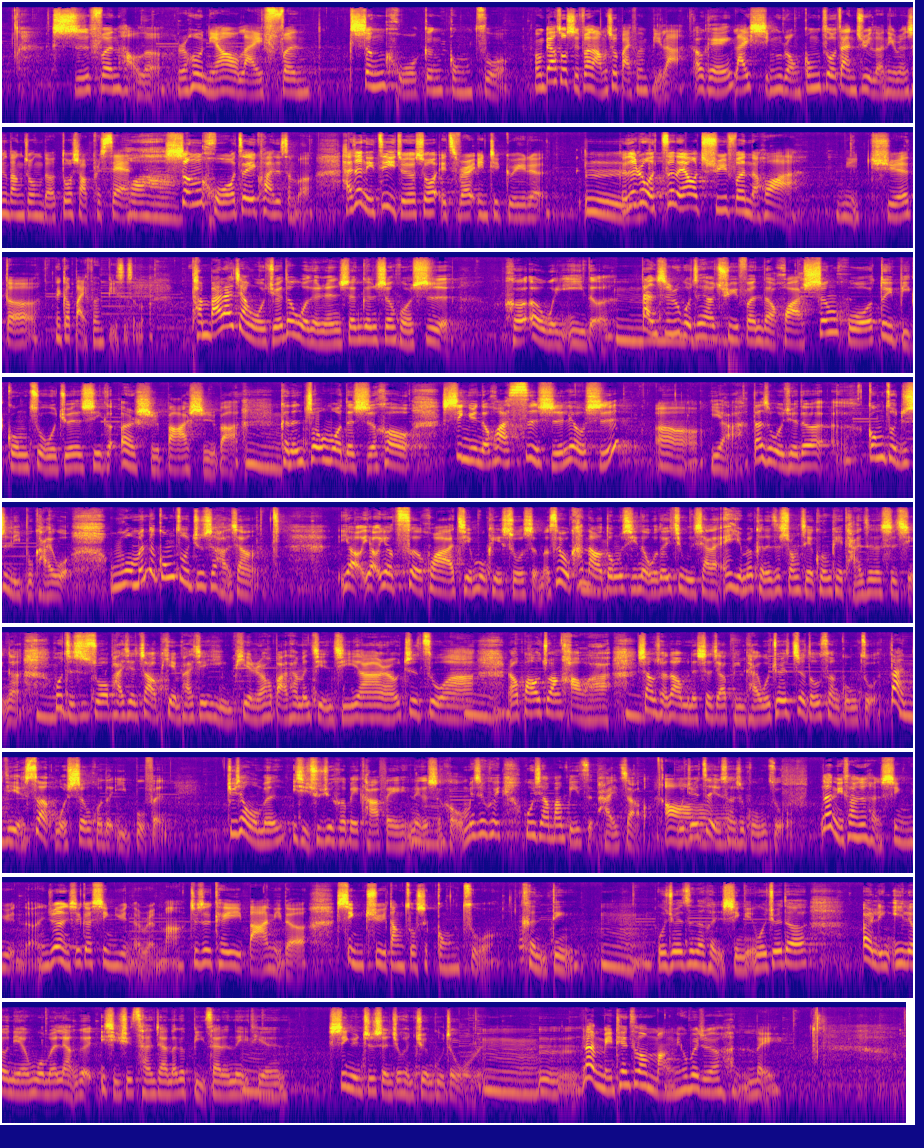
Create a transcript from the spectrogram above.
十分好了，然后你要来分生活跟工作，我们不要说十分啦，我们说百分比啦。OK，来形容工作占据了你人生当中的多少 percent？哇生活这一块是什么？还是你自己觉得说 it's very integrated？嗯，可是如果真的要区分的话，你觉得那个百分比是什么？坦白来讲，我觉得我的人生跟生活是合二为一的。但是如果真要区分的话，生活对比工作，我觉得是一个二十八十吧。可能周末的时候，幸运的话四十六十。嗯，呀但是我觉得呃工作就是离不开我，我们的工作就是好像。要要要策划节目可以说什么，所以我看到的东西呢，我都会记录下来。哎，有没有可能在双节坤可以谈这个事情啊？或者是说拍一些照片、拍一些影片，然后把它们剪辑啊，然后制作啊，然后包装好啊，上传到我们的社交平台。我觉得这都算工作，但也算我生活的一部分。就像我们一起出去喝杯咖啡，那个时候我们是会互相帮彼此拍照，哦我觉得这也算是工作。那你算是很幸运的。你觉得你是个幸运的人吗？就是可以把你的兴趣当做是工作。肯定，嗯，我觉得真的很幸运。我觉得二零一六年我们两个一起去参加那个比赛的那一天，幸运之神就很眷顾着我们。嗯那每天这么忙，你会不会觉得很累？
